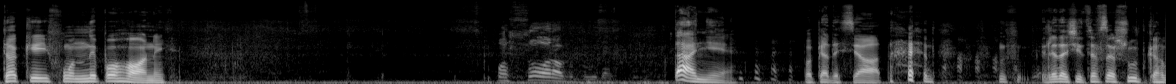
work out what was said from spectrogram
Такий фон непоганий. По 40 буде. Та ні. По 50. Глядачі, це все шутка.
